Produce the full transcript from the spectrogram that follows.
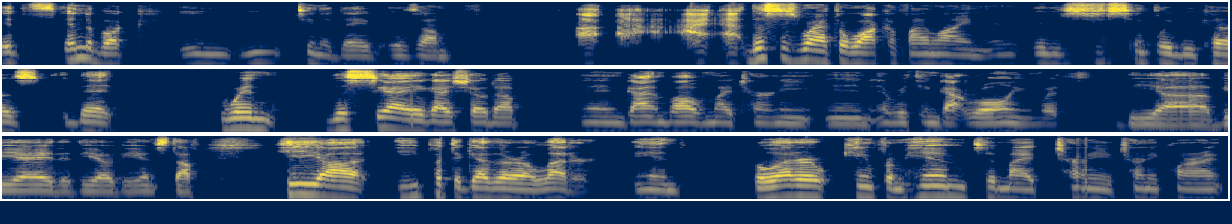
it's in the book, you've seen it, Dave, is um, I, I, I, this is where I have to walk a fine line, and it's just simply because that when the CIA guy showed up and got involved with my attorney, and everything got rolling with the uh, VA, the DoD, and stuff. He uh, he put together a letter, and the letter came from him to my attorney, attorney-client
